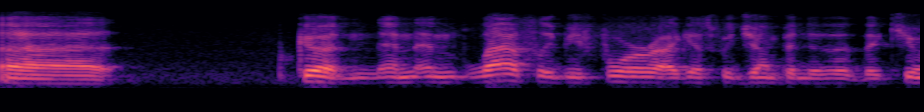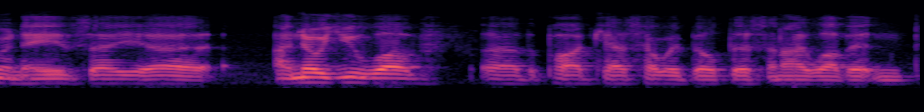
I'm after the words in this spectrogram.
Uh, good. And, and, and lastly, before I guess we jump into the, the Q and A's, I uh, I know you love uh, the podcast How I Built This, and I love it, and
